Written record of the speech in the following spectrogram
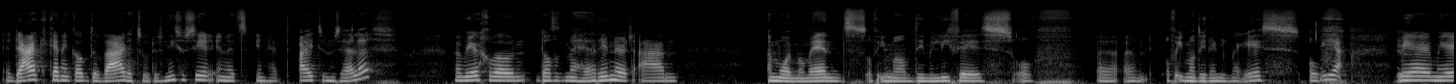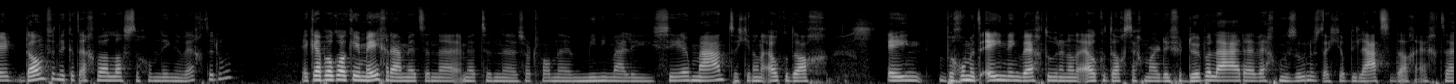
daar ken ik ook de waarde toe. Dus niet zozeer in het, in het item zelf, maar meer gewoon dat het me herinnert aan een mooi moment. Of iemand die me lief is. Of, eh, een, of iemand die er niet meer is. Of Ja. Meer, meer, dan vind ik het echt wel lastig om dingen weg te doen. Ik heb ook al een keer meegedaan met een, eh, met een eh, soort van eh, minimaliseermaand. Dat je dan elke dag één, begon met één ding wegdoen en dan elke dag zeg maar de verdubbelaar eh, weg moest doen. Dus dat je op die laatste dag echt, eh,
